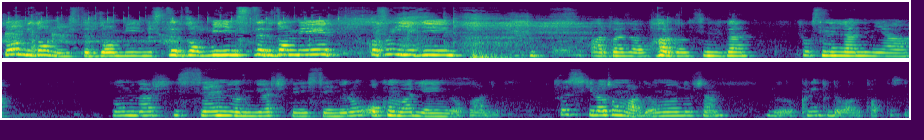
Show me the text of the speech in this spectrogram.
Zombi, zombi, Mr. Zombi, Mr. Zombi, Mr. Zombi. Kafayı yedim. Arkadaşlar pardon sinirden. Çok sinirlendim ya. Zombiler hiç sevmiyorum. Gerçekten hiç sevmiyorum. Okum var yayın yok var. Şurada skeleton vardı. Onu öldürsem. Dur, creeper de vardı patlasın.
